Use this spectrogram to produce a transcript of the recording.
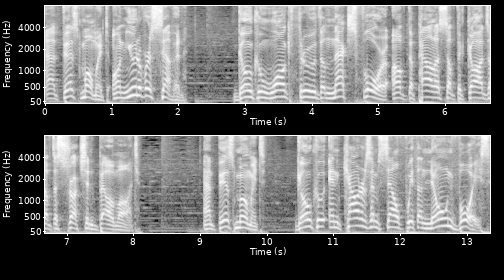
At this moment on Universe 7, Goku walked through the next floor of the Palace of the Gods of Destruction Belmod. At this moment, Goku encounters himself with a known voice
